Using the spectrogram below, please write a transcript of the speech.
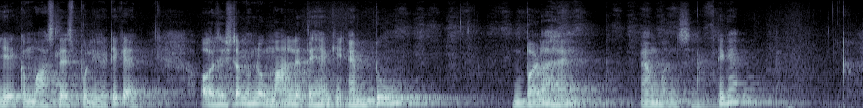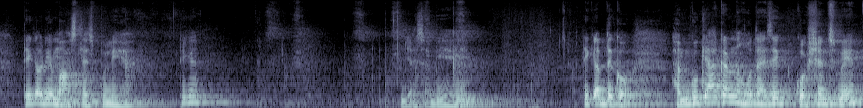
ये एक मासलेस पुली है, ठीक है? और सिस्टम में हम लोग मान लेते हैं कि M2 बड़ा है M1 से, ठीक है? ठीक है, और ये मासलेस पुली है, ठीक है? जैसा भी है ये। ठीक है, अब देखो, हमको क्या करना होता है ऐसे क्वेश्चंस में?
